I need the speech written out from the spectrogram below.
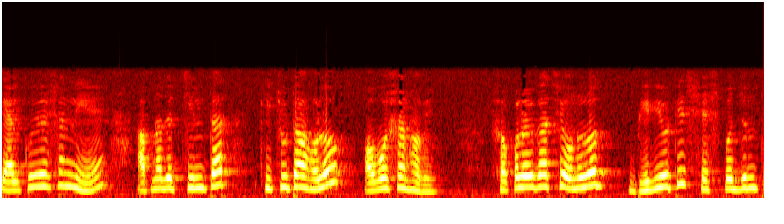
ক্যালকুলেশন নিয়ে আপনাদের চিন্তার কিছুটা হলেও অবসান হবে। সকলের কাছে অনুরোধ, ভিডিওটি শেষ পর্যন্ত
